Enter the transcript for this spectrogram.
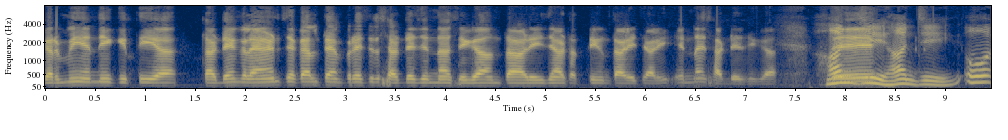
ਗਰਮੀ ਇੰਨੀ ਕੀਤੀ ਆ। ਸਾਡੇ ਇੰਗਲੈਂਡ 'ਚ ਕੱਲ ਟੈਂਪਰੇਚਰ ਸਾਡੇ ਜਿੰਨਾ ਸੀਗਾ 39 ਜਾਂ 38 39 40 ਇੰਨਾ ਹੀ ਸਾਡੇ ਸੀਗਾ। ਹਾਂਜੀ ਹਾਂਜੀ। ਉਹ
